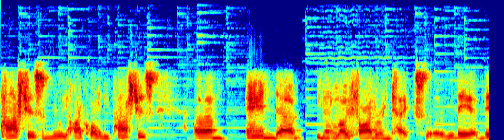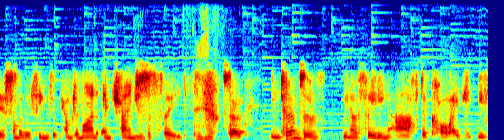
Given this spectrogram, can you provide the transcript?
pastures and really high quality pastures. Um, and uh, you know low fibre intakes. Uh, they're, they're some of the things that come to mind, and changes of feed. Mm-hmm. So, in terms of you know feeding after colic, if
